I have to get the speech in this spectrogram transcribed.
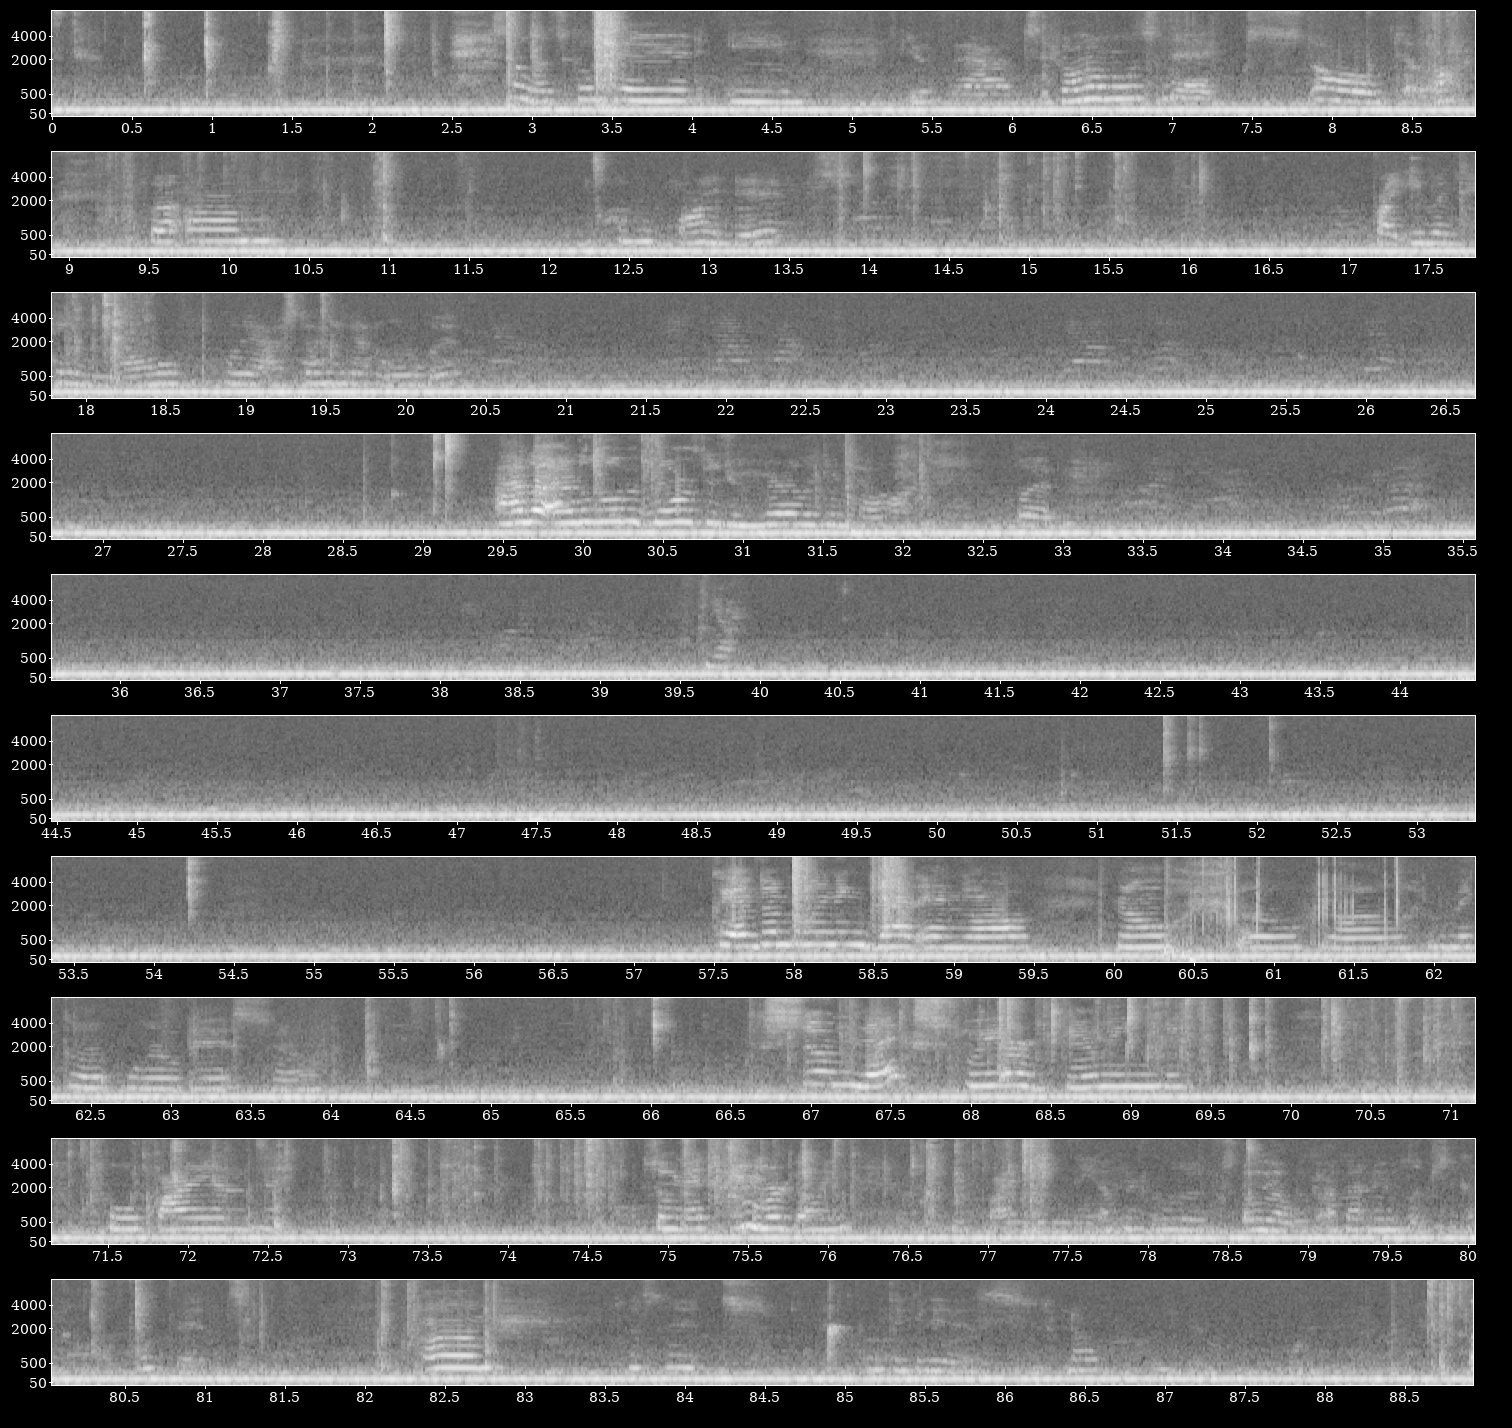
So let's go ahead and do that. If y'all don't know what's next, I'll tell y'all. But, um, I'm gonna find it. I even can now. Oh yeah, I still need that a little bit. I have to add a little bit more because you barely can tell. But yeah. Okay, I'm done blending that in, y'all. And I'll show y'all makeup a little bit. So, so next we are doing finds. So next we're going to finding the other looks. Oh yeah, we got that new lipstick on all with it. Um, is it? I don't think it is. No.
